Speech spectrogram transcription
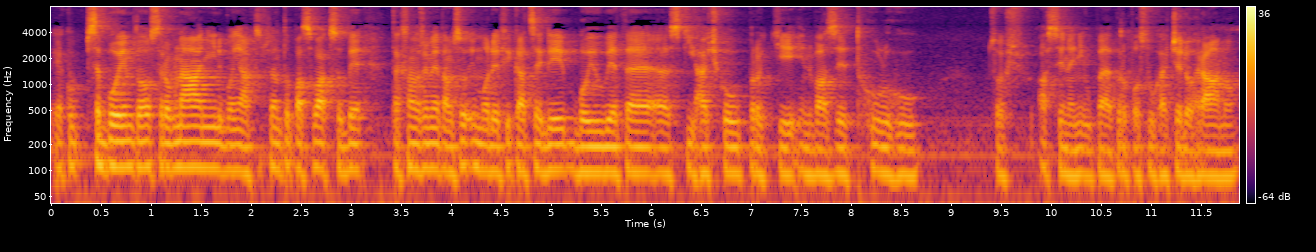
jako se bojím toho srovnání nebo nějak jsem to pasoval k sobě, tak samozřejmě tam jsou i modifikace, kdy bojujete eh, stíhačkou proti invazi Thulhu, což asi není úplně pro posluchače dohráno.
